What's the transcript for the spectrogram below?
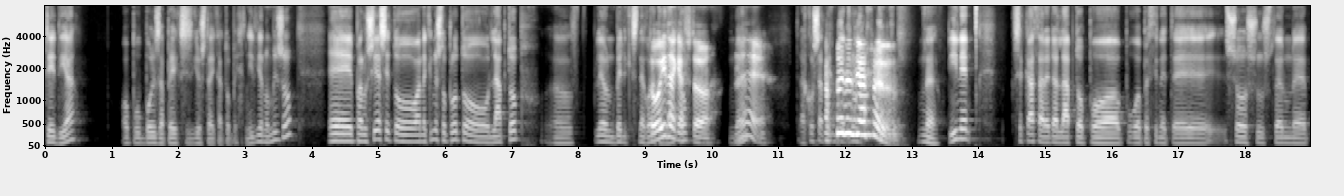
Stadia, όπου μπορείς να παίξεις γύρω στα 100 παιχνίδια νομίζω. Ε, παρουσίασε το, ανακοίνωσε το πρώτο laptop, ε, πλέον μπαίνει και στην αγορά το το είδα laptop. και αυτό. Ναι. Ναι. 350 Αυτό είναι ευρώ. ενδιαφέρον. Ναι. Είναι ξεκάθαρα ένα λάπτοπ που, που απευθύνεται σε όσους θέλουν ε,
